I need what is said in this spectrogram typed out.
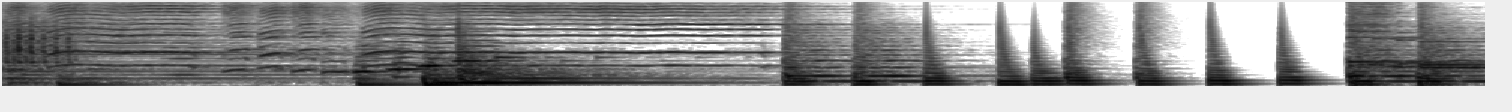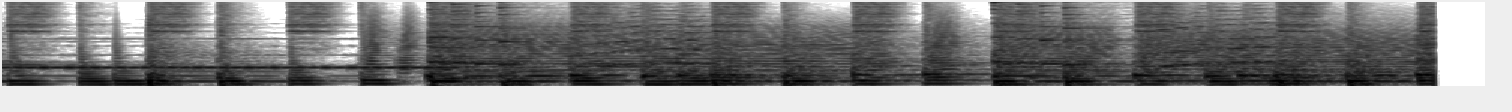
Bye.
